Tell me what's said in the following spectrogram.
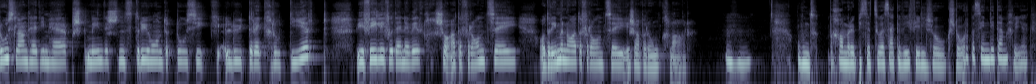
Russland hat im Herbst mindestens 300.000 Leute rekrutiert. Wie viele von denen wirklich schon an der Front sind oder immer noch an der Front sind, ist aber unklar. Mhm. Und kann man etwas dazu sagen, wie viele schon gestorben sind in diesem Krieg?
